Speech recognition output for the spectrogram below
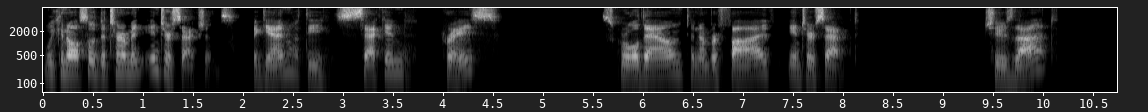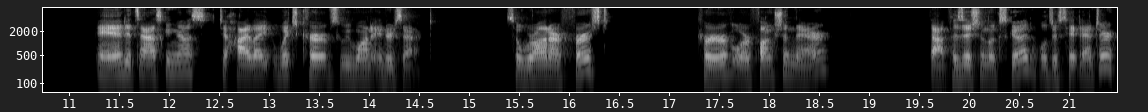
We can also determine intersections. Again, with the second trace, scroll down to number five, intersect. Choose that. And it's asking us to highlight which curves we want to intersect. So we're on our first curve or function there. That position looks good. We'll just hit enter.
